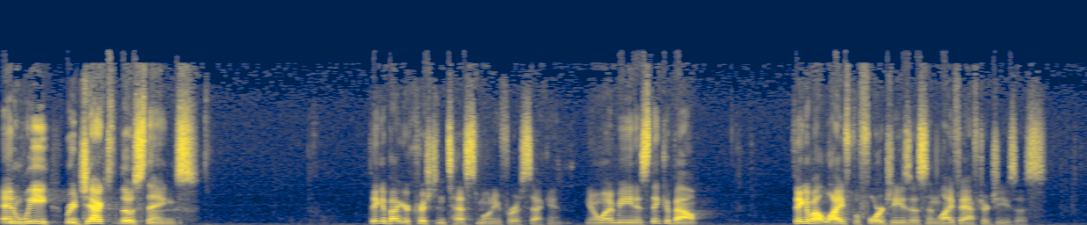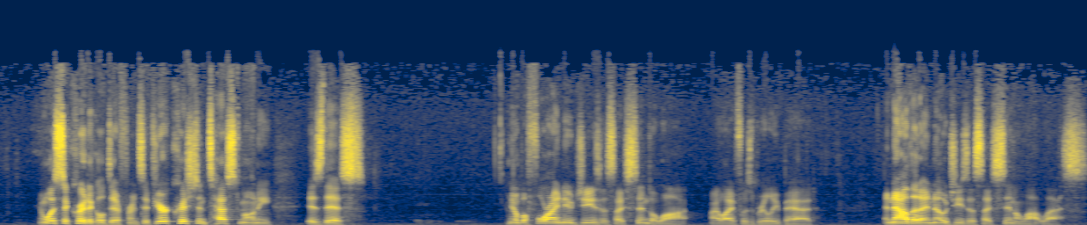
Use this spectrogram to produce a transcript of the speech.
and we reject those things. Think about your Christian testimony for a second. You know what I mean is think about Think about life before Jesus and life after Jesus. And what's the critical difference? If your Christian testimony is this, you know, before I knew Jesus, I sinned a lot. My life was really bad. And now that I know Jesus, I sin a lot less.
